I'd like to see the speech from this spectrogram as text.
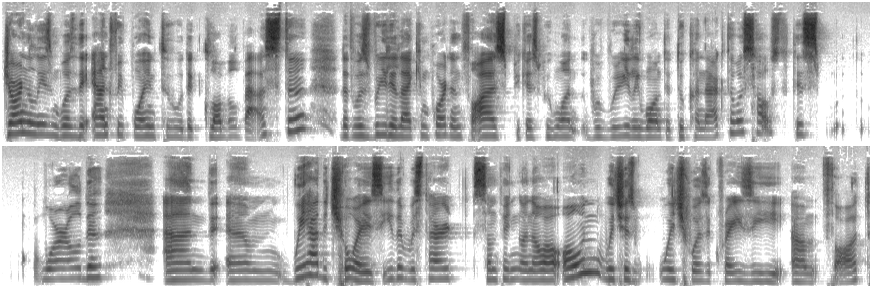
journalism was the entry point to the global west. That was really like important for us because we want, we really wanted to connect ourselves to this world. And um, we had a choice: either we start something on our own, which is which was a crazy um, thought.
